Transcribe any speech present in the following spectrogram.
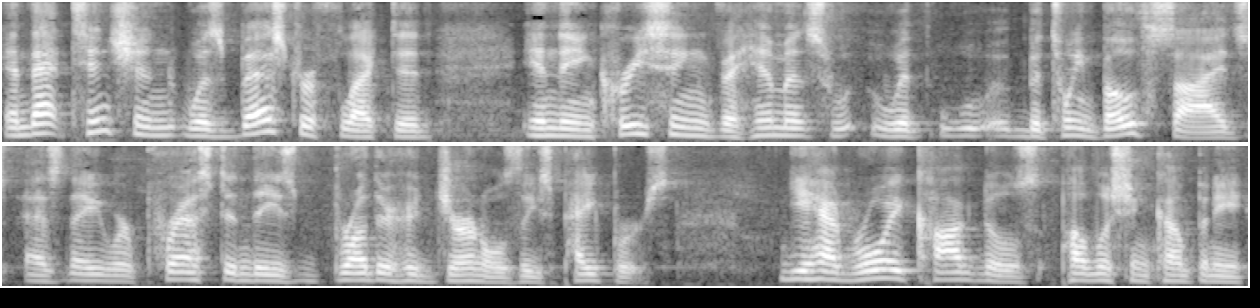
And that tension was best reflected in the increasing vehemence with, with, between both sides as they were pressed in these brotherhood journals, these papers. You had Roy Cogdill's publishing company,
